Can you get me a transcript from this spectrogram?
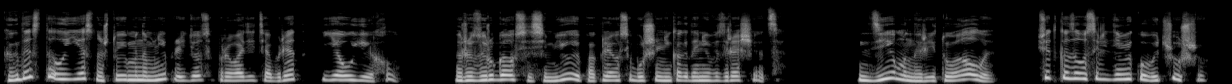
Когда стало ясно, что именно мне придется проводить обряд, я уехал. Разругался семьей и поклялся больше никогда не возвращаться. Демоны, ритуалы – все это казалось средневековой чушью.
